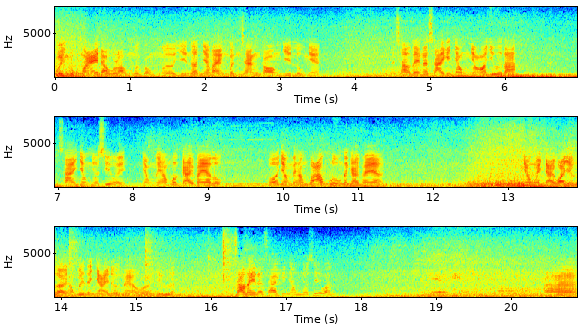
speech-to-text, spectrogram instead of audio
Nguyên cục máy đầu lòng mà còn ờ, zin hết nha bạn. Bình xăng con zin luôn nha. Sao đây nó xài cái nhông nhỏ dưới ta? Nó xài cái nhông nhỏ xíu vậy. Nhông này không có cài phe luôn. Ủa nhông này không có ốc luôn nó cài phe. Nhông này chạy quá dữ rồi không biết nó chạy đường nào ờ, dữ rồi. Sau này nó xài cái nhông nhỏ xíu anh. À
